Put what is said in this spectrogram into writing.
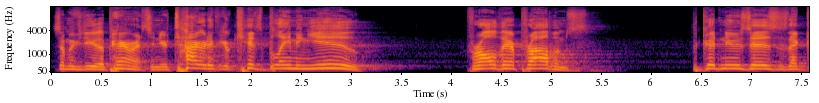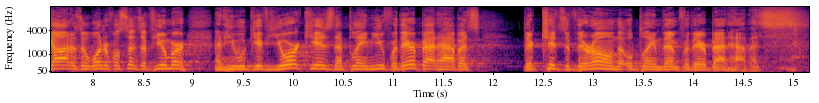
Some of you are parents and you're tired of your kids blaming you for all their problems. The good news is, is that God has a wonderful sense of humor, and He will give your kids that blame you for their bad habits, their kids of their own that will blame them for their bad habits.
